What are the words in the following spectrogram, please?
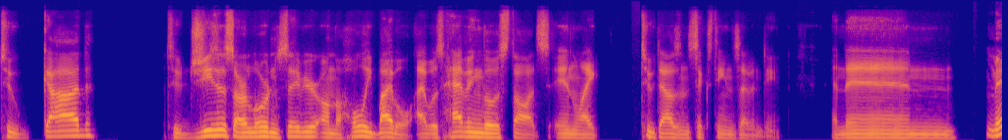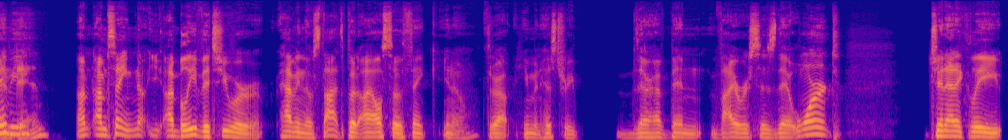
to God, to Jesus, our Lord and Savior, on the Holy Bible, I was having those thoughts in like 2016, 17. And then and Maybe. then- I'm, I'm saying, no, I believe that you were having those thoughts, but I also think, you know, throughout human history, there have been viruses that weren't genetically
